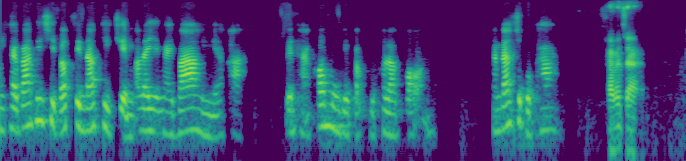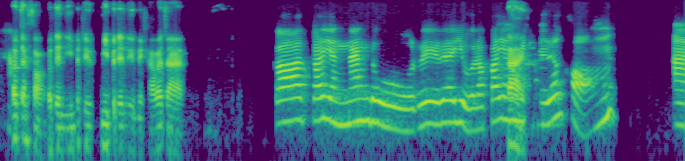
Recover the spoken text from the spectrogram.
มีใครบ้างที่ฉีดวัคซีนแล้วกี่เข็มอะไรยังไงบ้างอย่างเงี้ยค่ะ เป็นฐานข้อมูลเกี่ยวกับบุคลากรทางด้านสุขภาพ ครับอาจารย์ค่ะนอกจากสองประเด็นนี้มีประเด็นอื่นไหมครับอาจารย์ ก็ก็ยังนั่งดูเรื่อยๆอยู่ แล้วก็ยังได้มีในเรื่องของ อ่า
